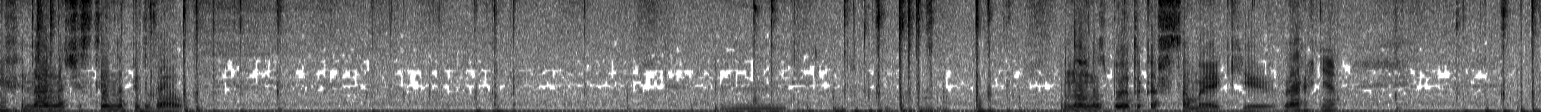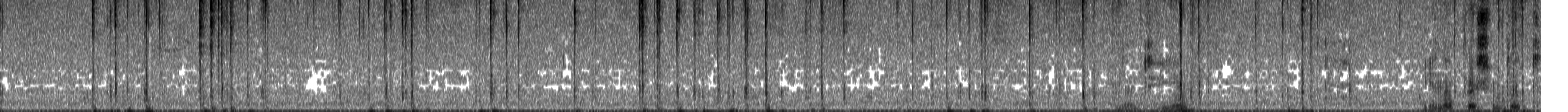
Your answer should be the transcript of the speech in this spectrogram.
І фінальна частина підвалу. М, Вона у нас буде така ж сама, як і верхня. На дві. І напишемо тут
